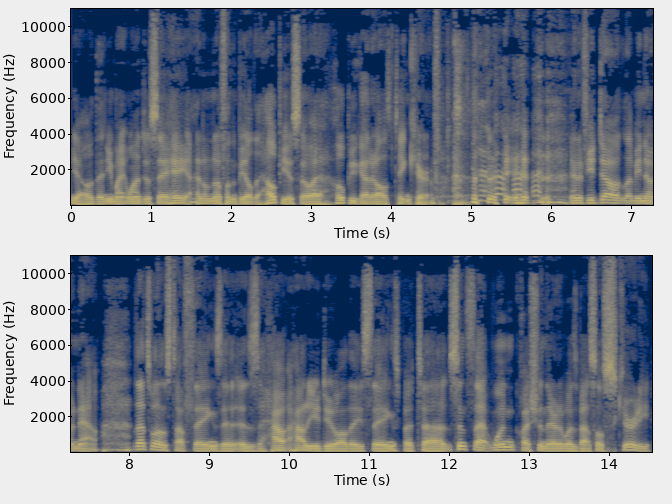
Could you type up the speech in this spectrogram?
you know, then you might want to just say, "Hey, I don't know if I'm gonna be able to help you, so I hope you got it all taken care of." and if you don't, let me know now. That's one of those tough things is how how do you do all these things? But uh, since that one question there was about Social Security,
